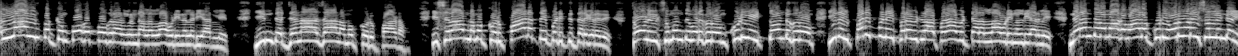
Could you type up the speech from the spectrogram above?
அல்லாவின் பக்கம் போக போகிறார்கள் என்றால் அல்லாஹுடைய நல்லடியார்களே இந்த ஜனாசா நமக்கு ஒரு பாடம். இஸ்லாம் நமக்கு ஒரு பாடத்தை படித்து தருகிறது. தோளில் சுமந்து வருகிறோம் குழியை தோண்டுகிறோம் இதில் படிப்பினை பெறவிட்டால் பெறாவிட்டால் அல்லாவுடைய நல்லடியார்களே நிரந்தரமாக வாழக்கூடிய ஒருவரை சொல்லுங்கள்.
